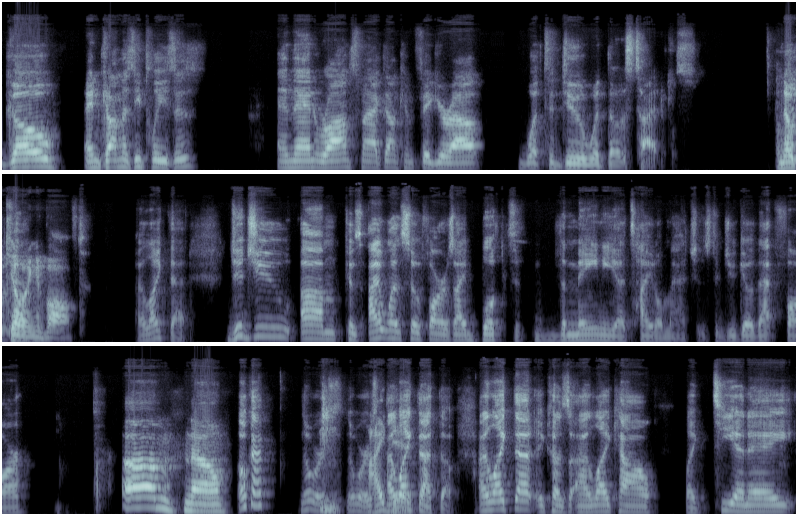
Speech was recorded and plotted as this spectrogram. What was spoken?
go and come as he pleases, and then Raw and SmackDown can figure out what to do with those titles. No killing involved. I like that. Did you um because I went so far as I booked the Mania title matches. Did you go that far? Um, no, Okay. No worries. No worries. I I, like that though. I like that because I like how like TNA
